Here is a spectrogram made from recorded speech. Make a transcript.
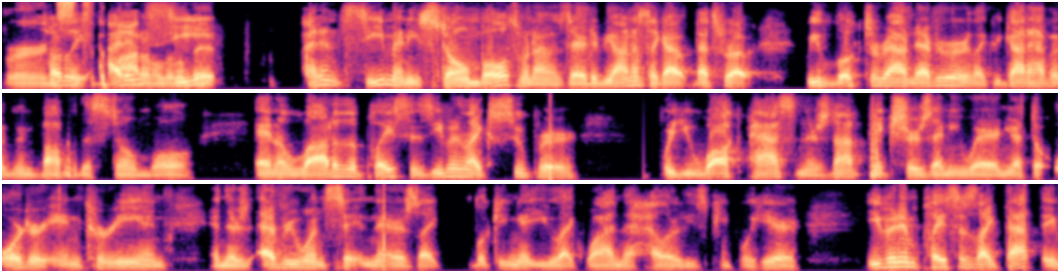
burns totally. to the bottom a little see, bit. I didn't see many stone bowls when I was there. To be honest, like I, that's what I, we looked around everywhere. Like we got to have a bibimbap with a stone bowl, and a lot of the places, even like super, where you walk past and there's not pictures anywhere, and you have to order in Korean, and there's everyone sitting there is like looking at you like, why in the hell are these people here? Even in places like that, they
